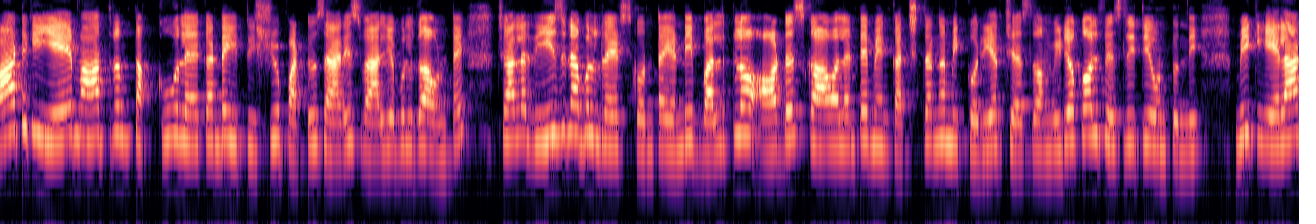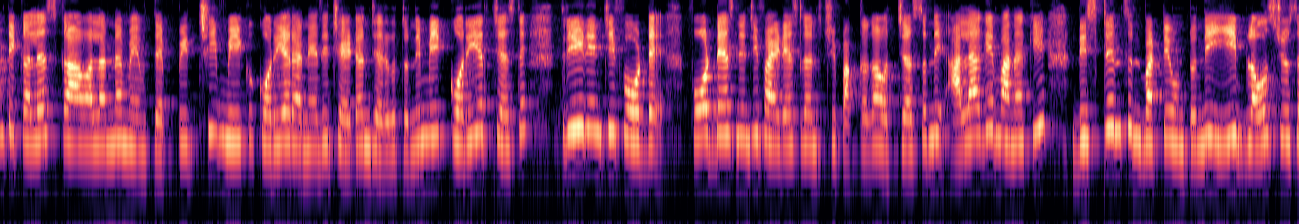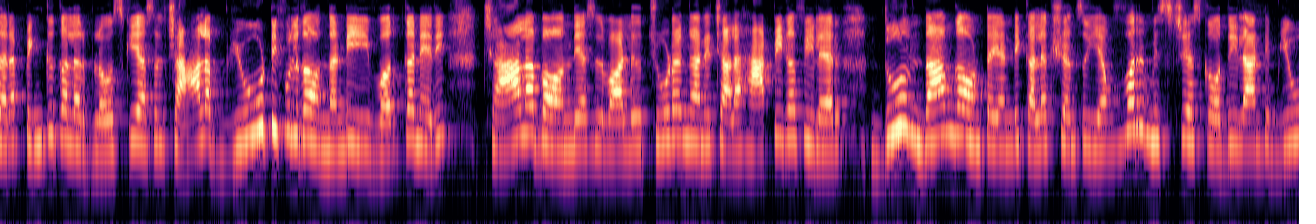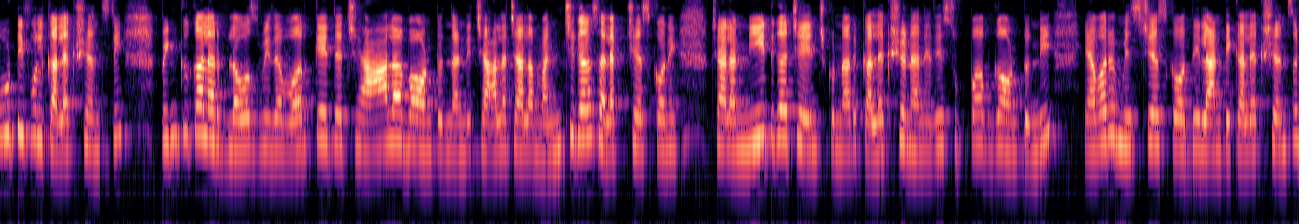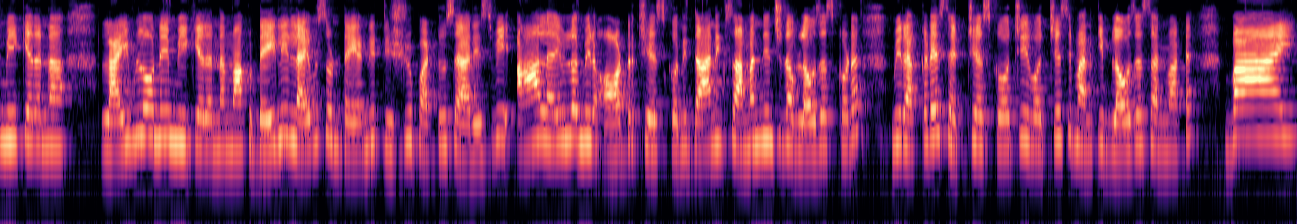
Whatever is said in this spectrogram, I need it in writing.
వాటికి ఏ మాత్రం తక్కువ లేకుండా ఈ టిష్యూ పట్టు శారీస్ వాల్యుబుల్గా ఉంటాయి. చాలా రీజనబుల్ రేట్స్కి ఉంటాయండి బల్క్లో ఆర్డర్స్ కావాలంటే మేము ఖచ్చితంగా మీకు కొరియర్ చేస్తాం. వీడియో కాల్ ఫెసిలిటీ ఉంటుంది. మీకు ఎలాంటి కలర్స్ కావాలన్నా మేము తెప్పించి మీకు కొరియర్ అనేది చేయడం జరుగుతుంది. మీకు కొరియర్ చేస్తే త్రీ నుంచి ఫోర్ డే ఫోర్ డేస్ నుంచి ఫైవ్ డేస్ నుంచి పక్కగా వచ్చేస్తుంది. అలాగే మనకి డిస్టెన్స్ని బట్టి ఉంటుంది. ఈ బ్లౌజ్ చూసారా? పింక్ కలర్ బ్లౌజ్కి అసలు చాలా బ్యూటిఫుల్గా ఉందండి. ఈ వర్క్ అనేది చాలా బాగుంది. అసలు వాళ్ళు చూడంగానే చాలా హ్యాపీగా ఫీల్ అయ్యారు. ధూమ్ ధామ్గా ఉంటాయండి కలెక్షన్స్ ఎవ్వరు మిస్ చేసుకోవద్దు. ఇలాంటి బ్యూటిఫుల్ కలెక్షన్స్ని పింక్ కలర్ బ్లౌజ్ బ్లౌజ్ మీద వర్క్ అయితే చాలా బాగుంటుందండి. చాలా చాలా మంచిగా సెలెక్ట్ చేసుకొని చాలా నీట్గా చేయించుకున్నారు. కలెక్షన్ అనేది సూపర్గా ఉంటుంది. ఎవరు మిస్ చేసుకోవద్దు ఇలాంటి కలెక్షన్స్. మీకు ఏదైనా లైవ్లోనే మీకు ఏదైనా మాకు డైలీ లైవ్స్ ఉంటాయండి. టిష్యూ పట్టు శారీస్వి ఆ లైవ్లో మీరు ఆర్డర్ చేసుకొని దానికి సంబంధించిన బ్లౌజెస్ కూడా మీరు అక్కడే సెట్ చేసుకోవచ్చు. ఇవి వచ్చేసి మనకి బ్లౌజెస్ అనమాట బాయ్!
